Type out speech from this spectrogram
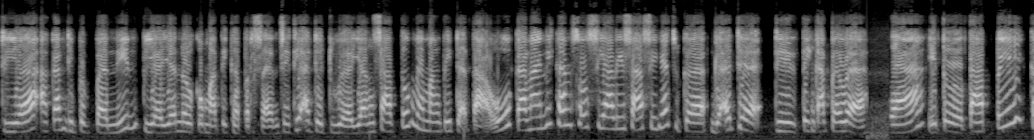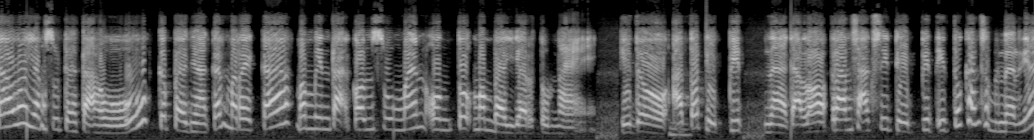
dia akan dibebanin biaya 0,3 persen. Jadi ada dua. Yang satu memang tidak tahu karena ini kan sosialisasinya juga nggak ada di tingkat bawah ya itu tapi kalau yang sudah tahu kebanyakan mereka meminta konsumen untuk membayar tunai gitu atau debit Nah, kalau transaksi debit itu kan sebenarnya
